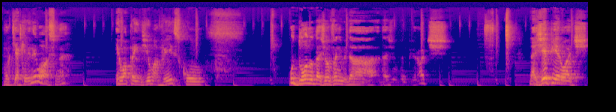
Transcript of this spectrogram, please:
Porque é aquele negócio, né? Eu aprendi uma vez com o dono da Giovanni, da, da Giovanni Pierotti, da G Pierotti.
